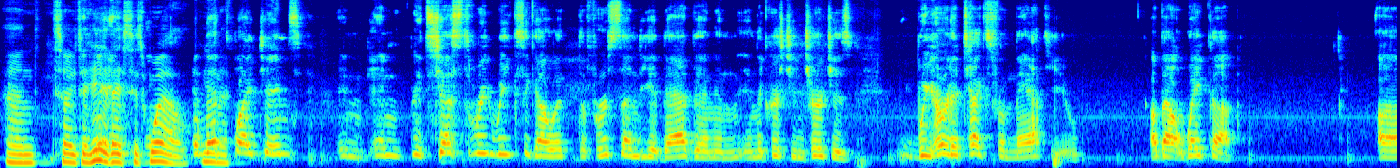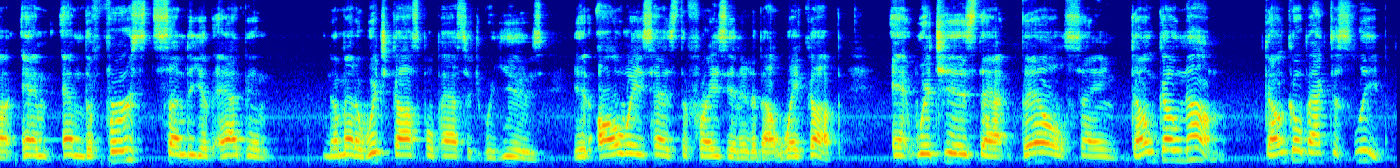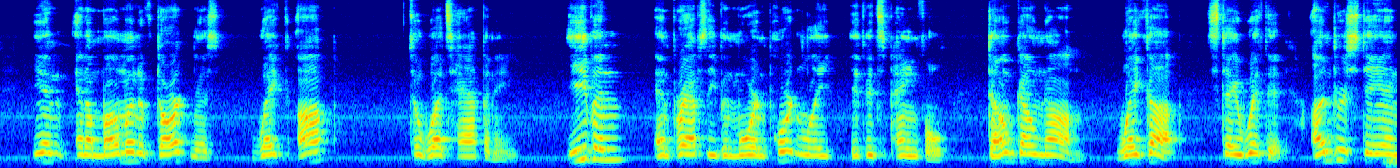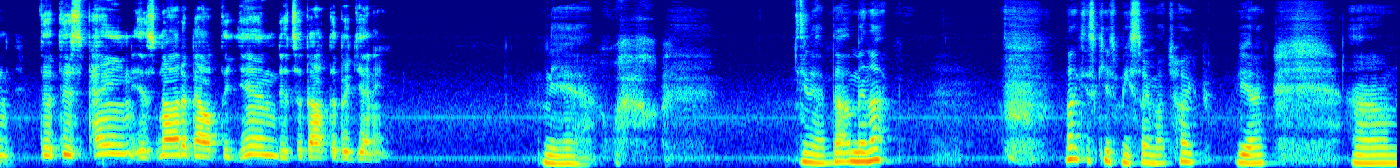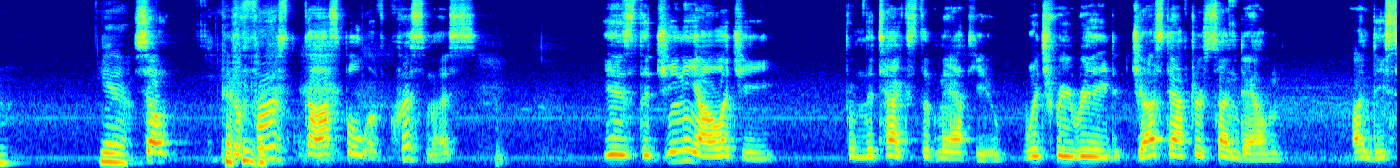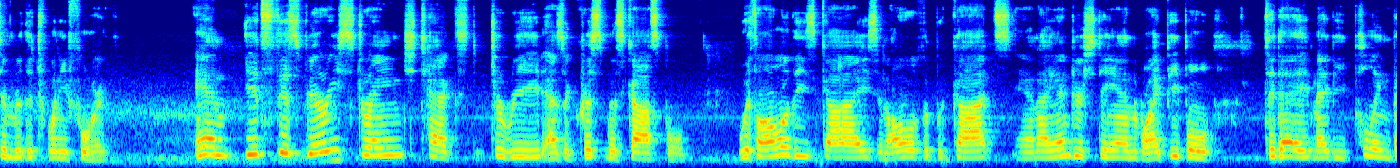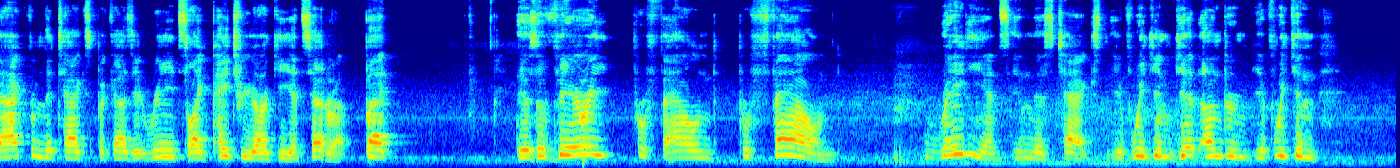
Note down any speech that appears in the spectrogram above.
And so to hear this as well, And you know, that's why James, and, and it's just three weeks ago at the first Sunday of Advent in, in the Christian churches, we heard a text from Matthew about wake up. Uh, and, and the first Sunday of Advent, no matter which gospel passage we use, it always has the phrase in it about wake up, and, which is that bell saying, don't go numb, don't go back to sleep. In, in a moment of darkness, wake up to what's happening. Even, and perhaps even more importantly, if it's painful, don't go numb. Wake up, stay with it. Understand that this pain is not about the end, it's about the beginning. Yeah. Wow. You know, that, I mean that that just gives me so much hope. You know. Um, yeah. So, the first gospel of Christmas is the genealogy from the text of Matthew, which we read just after sundown on December the 24th. And it's this very strange text to read as a Christmas gospel with all of these guys and all of the begots. And I understand why people today may be pulling back from the text because it reads like patriarchy, etc. But there's a very profound, profound radiance in this text if we can get under, if we can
